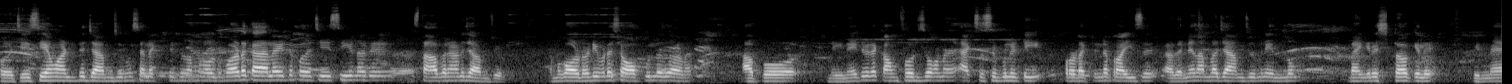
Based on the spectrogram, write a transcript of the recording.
പർച്ചേസ് ചെയ്യാൻ വേണ്ടിയിട്ട് ജാം ജൂം സെലക്ട് ചെയ്ത് നമ്മൾ ഒരുപാട് കാലമായിട്ട് പർച്ചേസ് ചെയ്യുന്ന ഒരു സ്ഥാപനമാണ് ജാം ജൂം നമുക്ക് ഓൾറെഡി ഇവിടെ ഷോപ്പുള്ളതാണ് അപ്പോൾ മെയിനായിട്ട് ഇവിടെ കംഫർട്ട് സോണ് ആക്സസിബിലിറ്റി പ്രൊഡക്റ്റിന്റെ പ്രൈസ് അതന്നെ നമ്മളെ ജാം ജൂമിന് എന്നും ഭയങ്കര ഇഷ്ടമൊക്കെ പിന്നെ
